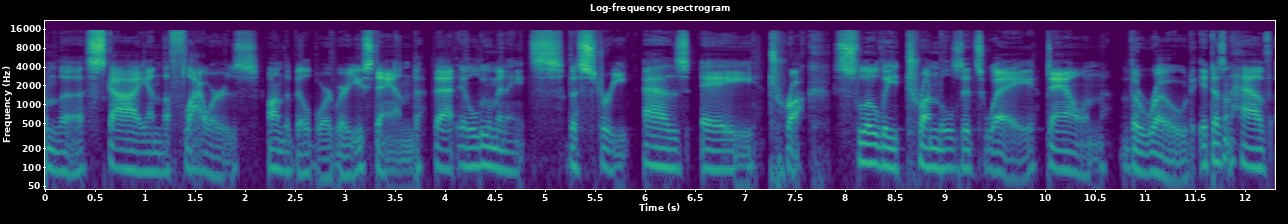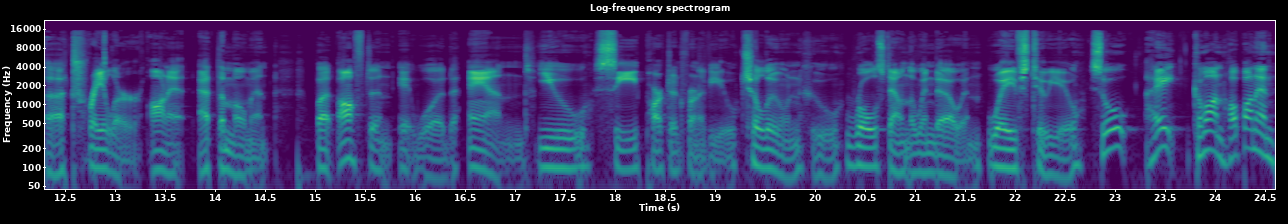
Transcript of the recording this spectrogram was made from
from the sky and the flowers on the billboard where you stand, that illuminates the street as a truck slowly trundles its way down the road. It doesn't have a trailer on it at the moment but often it would. And you see parked in front of you Chaloon, who rolls down the window and waves to you. So, hey, come on, hop on in.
